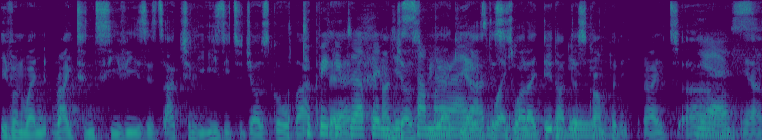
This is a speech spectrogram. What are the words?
even when writing CVs, it's actually easy to just go back to pick it up and just be like, yeah, this what is what I did at this company, right? Um, Yes. Yeah.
